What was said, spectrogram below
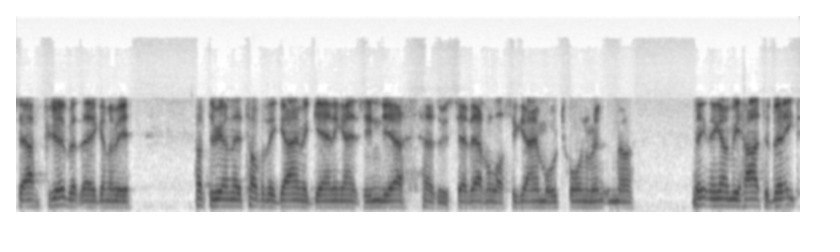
South Africa, but they're going to be have to be on their top of the game again against India. As we said, they haven't lost a game all tournament, and I think they're going to be hard to beat.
